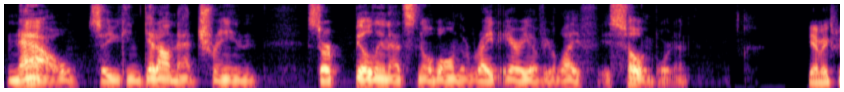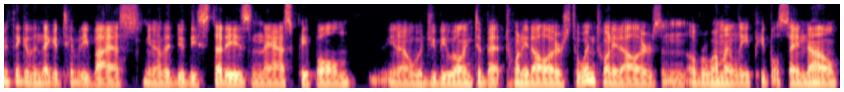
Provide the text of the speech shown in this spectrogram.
now so you can get on that train start building that snowball in the right area of your life is so important. Yeah, it makes me think of the negativity bias. You know, they do these studies and they ask people, you know, would you be willing to bet $20 to win $20? And overwhelmingly, people say no.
